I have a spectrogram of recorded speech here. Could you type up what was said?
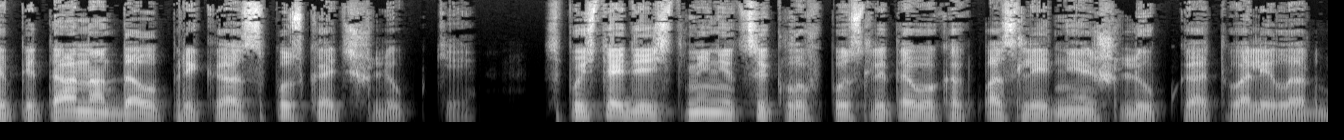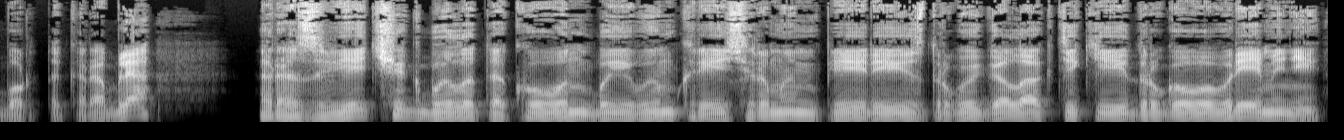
Капитан отдал приказ спускать шлюпки. Спустя 10 мини-циклов после того, как последняя шлюпка отвалила от борта корабля, разведчик был атакован боевым крейсером Империи из другой галактики и другого времени,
